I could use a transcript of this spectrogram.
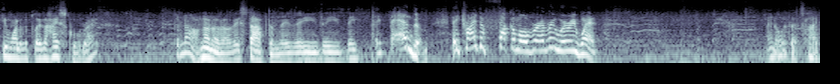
He wanted to play the high school, right? But no, no, no, no. They stopped him. They, they, they, they, they banned him. They tried to fuck him over everywhere he went. I know what that's like.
